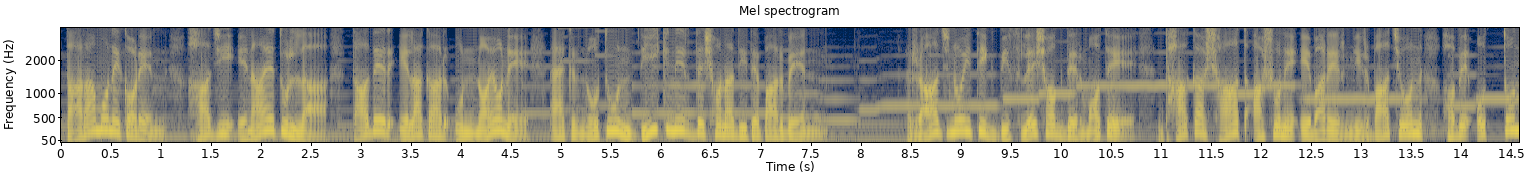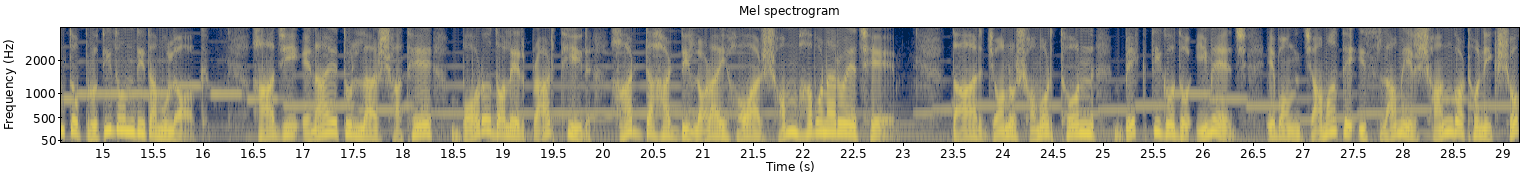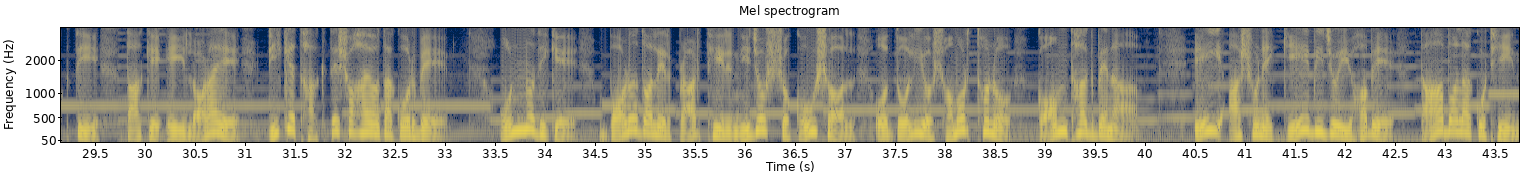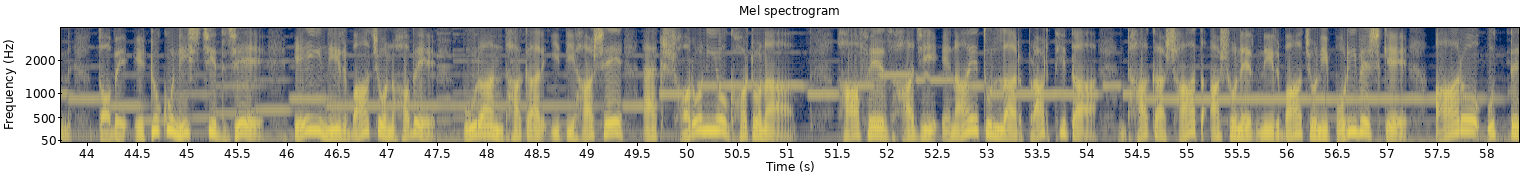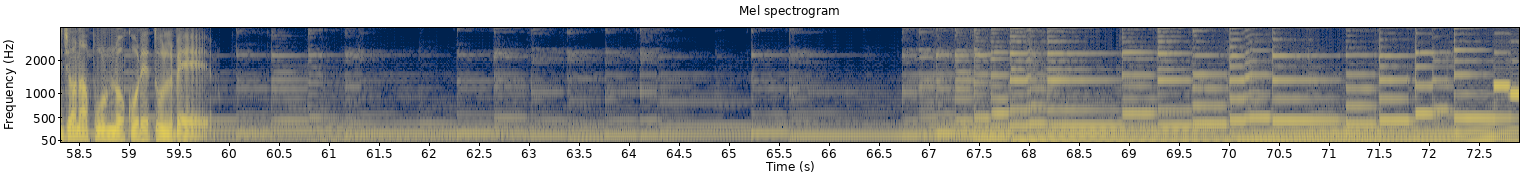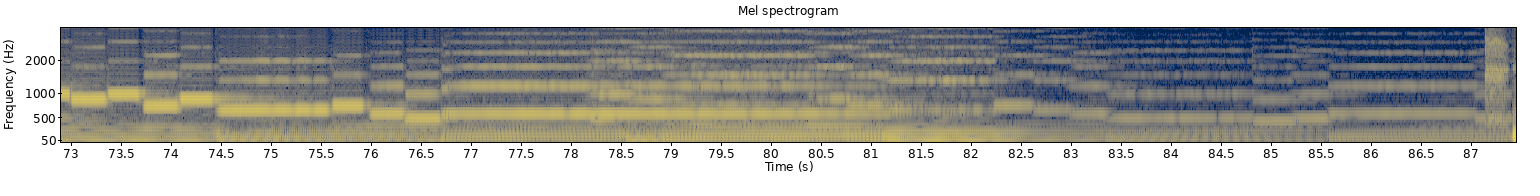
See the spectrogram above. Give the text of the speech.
তারা মনে করেন, হাজি এনায়েতুল্লাহ তাদের এলাকার উন্নয়নে এক নতুন দিক নির্দেশনা দিতে পারবেন। রাজনৈতিক বিশ্লেষকদের মতে, ঢাকা সাত আসনে এবারের নির্বাচন হবে অত্যন্ত প্রতিদ্বন্দ্বিতামূলক। হাজি এনায়েতুল্লার সাথে বড় দলের প্রার্থীর হাড্ডাহাড্ডি লড়াই হওয়ার সম্ভাবনা রয়েছে। তার জনসমর্থন, ব্যক্তিগত ইমেজ এবং জামাতে ইসলামের সাংগঠনিক শক্তি তাকে এই লড়াইয়ে টিকে থাকতে সহায়তা করবে। অন্যদিকে, বড় দলের প্রার্থীর নিজস্ব কৌশল ও দলীয় সমর্থনও কম থাকবে না। এই আসনে কে বিজয়ী হবে তা বলা কঠিন, তবে এটুকু নিশ্চিত যে এই নির্বাচন হবে পুরান ঢাকার ইতিহাসে এক স্মরণীয় ঘটনা। হাফেজ হাজি এনায়েতুল্লার প্রার্থিতা ঢাকা সাত আসনের নির্বাচনী পরিবেশকে আরও উত্তেজনাপূর্ণ করে তুলবে।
